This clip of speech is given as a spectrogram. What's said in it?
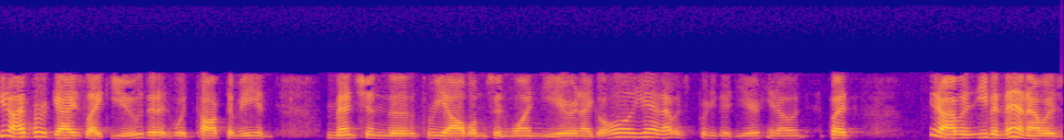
you know, I've heard guys like you that would talk to me and mention the three albums in one year, and I go, "Oh yeah, that was a pretty good year," you know. But you know, I was even then, I was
